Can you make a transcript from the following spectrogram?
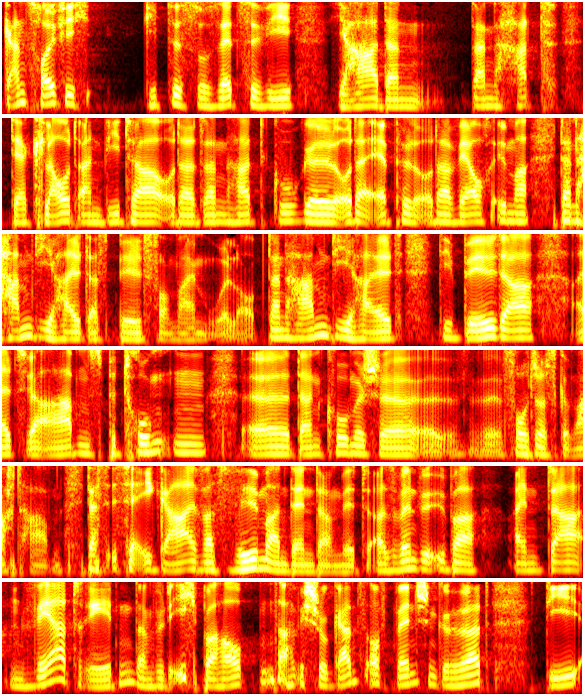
ganz häufig gibt es so Sätze wie, ja, dann dann hat der Cloud-Anbieter oder dann hat Google oder Apple oder wer auch immer, dann haben die halt das Bild von meinem Urlaub. Dann haben die halt die Bilder, als wir abends betrunken äh, dann komische äh, Fotos gemacht haben. Das ist ja egal, was will man denn damit? Also wenn wir über einen Datenwert reden, dann würde ich behaupten, da habe ich schon ganz oft Menschen gehört, die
